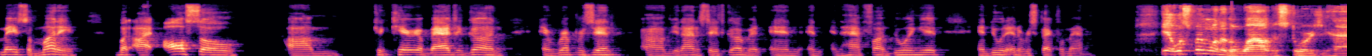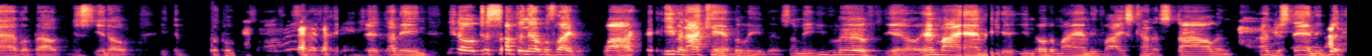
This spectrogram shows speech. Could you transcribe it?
made some money, but I also um, can carry a badge and gun and represent uh, the United States government and, and and have fun doing it and do it in a respectful manner. Yeah, what's been one of the wildest stories you have about just you know the police officer, the agent? I mean, you know, just something that was like, wow, even I can't believe this. I mean, you've lived, you know, in Miami, you, you know, the Miami Vice kind of style and understanding, but,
